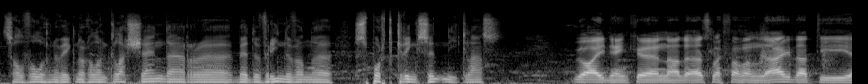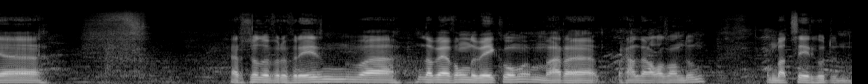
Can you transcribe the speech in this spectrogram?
Het zal volgende week nogal een klas zijn daar eh, bij de vrienden van eh, Sportkring Sint-Niklaas. Ja, ik denk eh, na de uitslag van vandaag dat die er zullen vervrezen dat wij volgende week komen. Maar we gaan er alles aan doen om dat zeer goed te doen.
